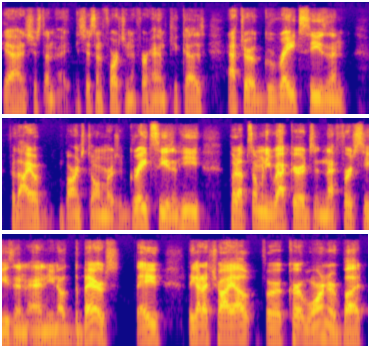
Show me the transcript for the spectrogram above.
Yeah, it's just it's just unfortunate for him because after a great season for the Iowa Barnstormers, great season, he put up so many records in that first season, and you know the Bears they they got a tryout for Kurt Warner, but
